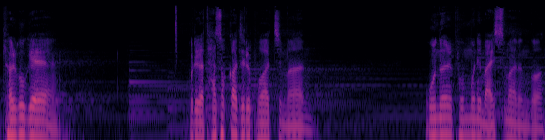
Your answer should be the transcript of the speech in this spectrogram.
결국에 우리가 다섯 가지를 보았지만 오늘 본문이 말씀하는 건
